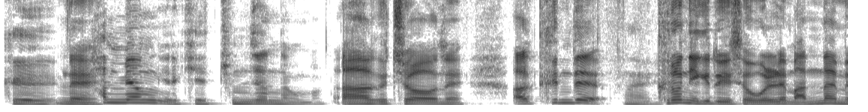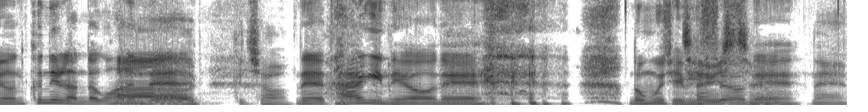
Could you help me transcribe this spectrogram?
그한명 네. 이렇게 존재한다고 막. 아, 그쵸. 네. 아, 근데 네. 그런 얘기도 있어요. 원래 만나면 큰일 난다고 하는데. 아, 그쵸. 네, 다행이네요. 네. 너무 재밌어요. 재밌죠. 네. 네.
